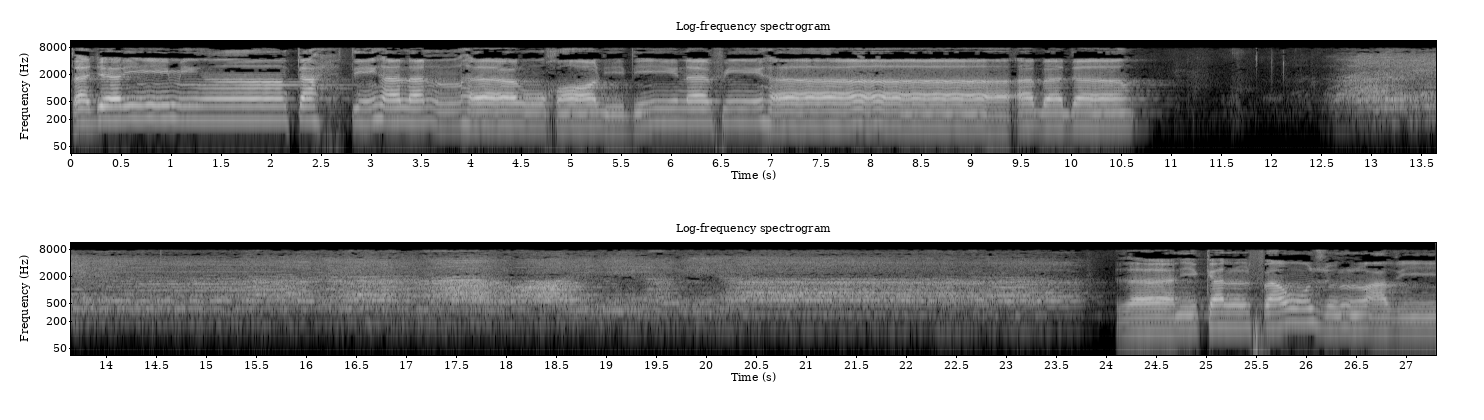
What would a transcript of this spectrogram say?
تجري من تحتها الأنهار خالدين فيها أبدا. ذلك الفوز العظيم.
